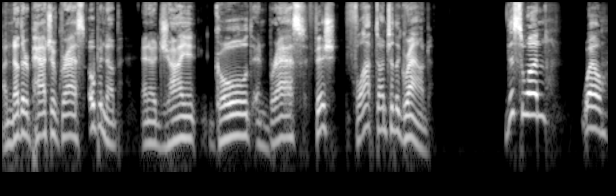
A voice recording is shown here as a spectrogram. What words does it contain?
Another patch of grass opened up, and a giant gold and brass fish flopped onto the ground. This one, well,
